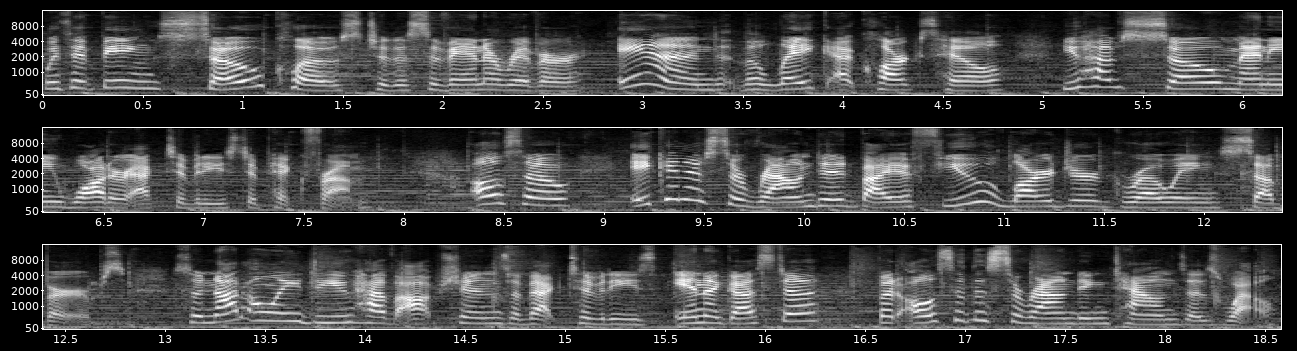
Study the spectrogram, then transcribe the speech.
with it being so close to the Savannah River and the lake at Clarks Hill, you have so many water activities to pick from. Also, Aiken is surrounded by a few larger growing suburbs. So not only do you have options of activities in Augusta, but also the surrounding towns as well.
